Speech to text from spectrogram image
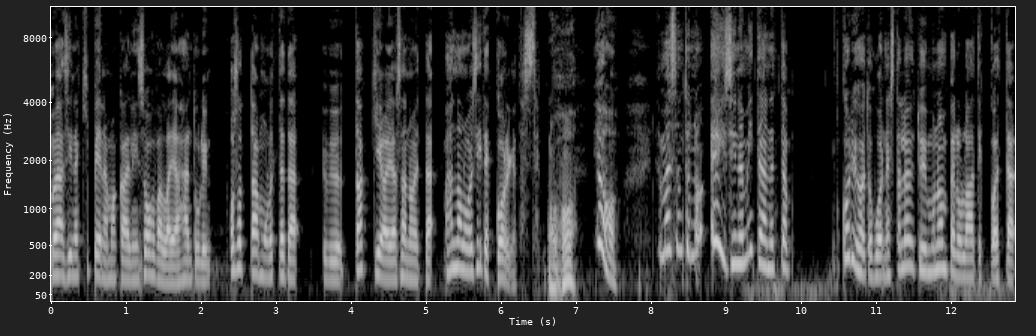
mä siinä kipeänä makailin sohvalla ja hän tuli osoittaa mulle tätä ö, takkia ja sanoi, että hän haluaisi itse korjata sen. Oho. Joo. Ja mä sanoin, että no ei siinä mitään, että kodinhoitohuoneesta löytyy mun ompelulaatikko, että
